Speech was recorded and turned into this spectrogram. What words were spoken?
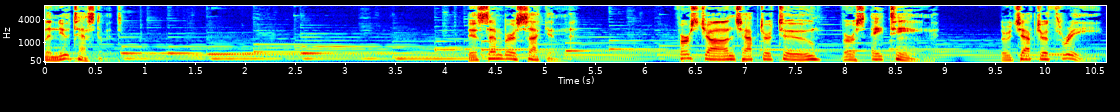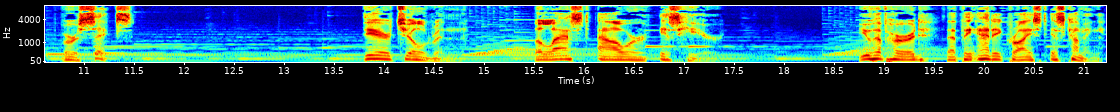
the New Testament. December 2nd. 1 John chapter 2 verse 18 through chapter 3 verse 6. Dear children, the last hour is here. You have heard that the Antichrist is coming.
